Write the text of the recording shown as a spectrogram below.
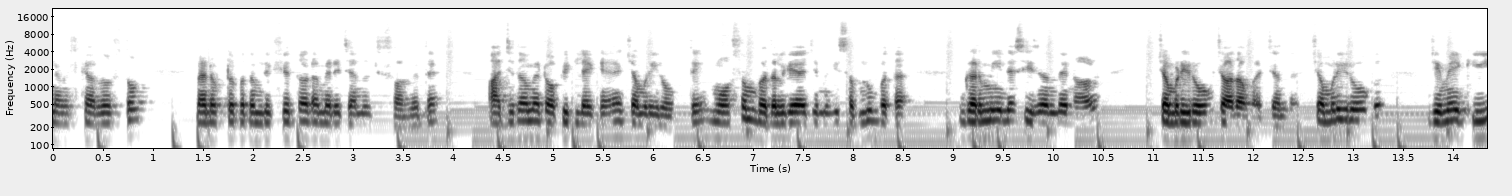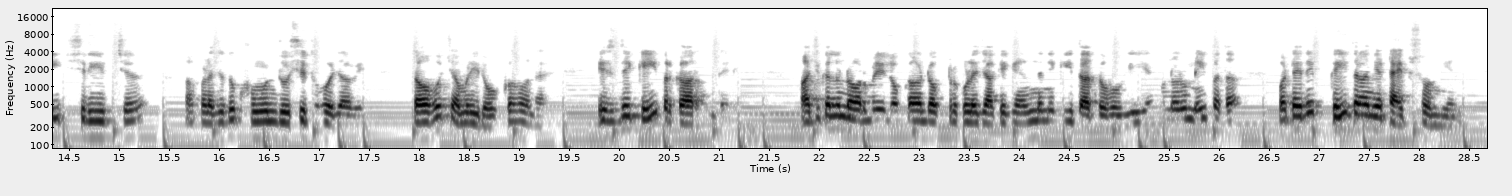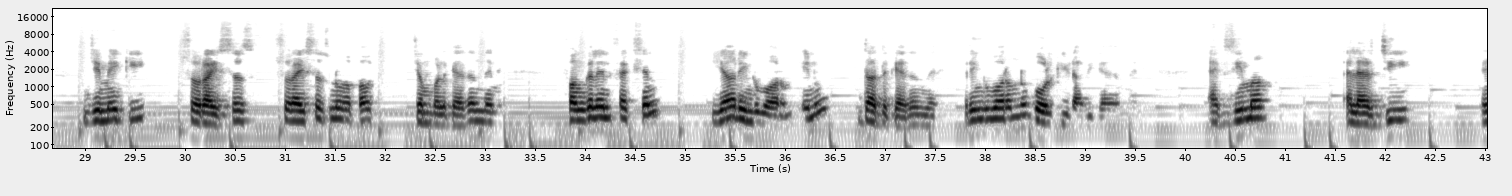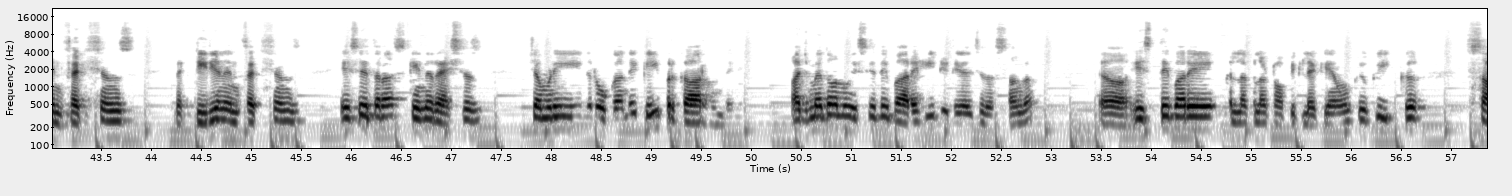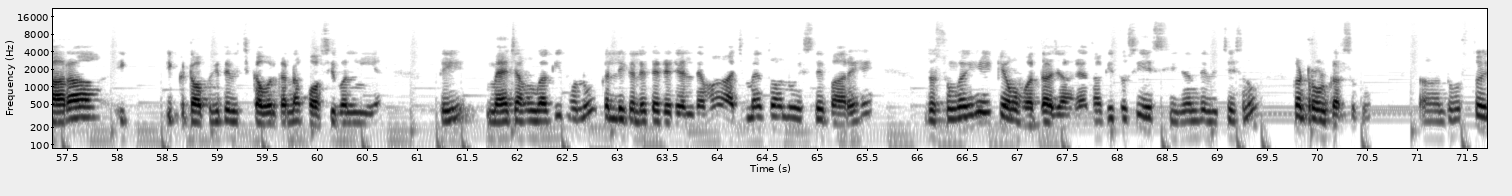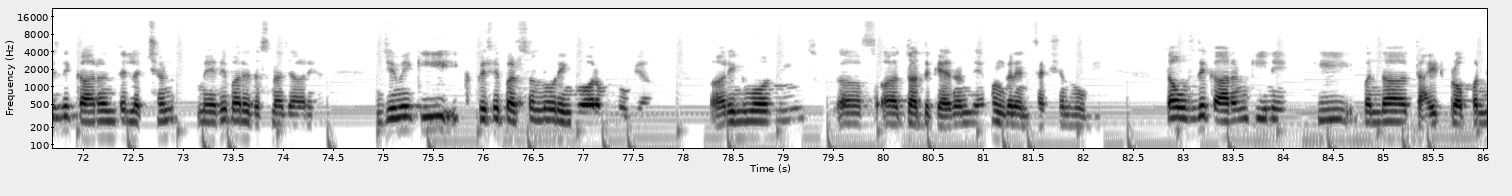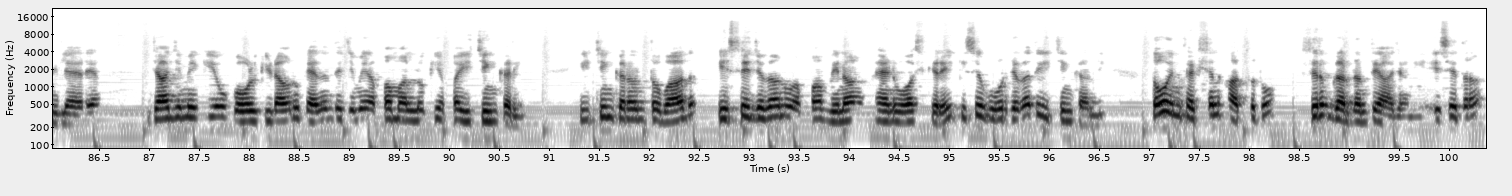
ਨਮਸਕਾਰ ਦੋਸਤੋ, ਮੈਂ ਡਾਕਟਰ ਪਤਮ ਦੀਕਸ਼ਿਤ, ਤੁਹਾਡਾ ਮੇਰੇ ਚੈਨਲ 'ਚ ਸਵਾਗਤ ਹੈ। ਅੱਜ ਦਾ ਮੈਂ ਟੌਪਿਕ ਲੈ ਕੇ ਆਇਆ ਚਮੜੀ ਰੋਗ ਤੇ। ਮੌਸਮ ਬਦਲ ਗਿਆ, ਜਿਵੇਂ ਕਿ ਸਭ ਨੂੰ ਪਤਾ ਗਰਮੀ ਦੇ ਸੀਜ਼ਨ ਦੇ ਨਾਲ ਚਮੜੀ ਰੋਗ ਜ਼ਿਆਦਾ ਵੱਧ ਜਾਂਦਾ ਹੈ। ਚਮੜੀ ਰੋਗ ਜਿਵੇਂ ਕਿ ਸਰੀਰ 'ਚ ਆਪਣਾ ਜਦੋਂ ਖੂਨ ਦੂਸ਼ਿਤ ਹੋ ਜਾਵੇ, ਤਾਂ ਉਹ ਚਮੜੀ ਰੋਗ ਕਹਾਉਂਦਾ ਹੈ। ਇਸ ਦੇ ਕਈ ਪ੍ਰਕਾਰ ਹੁੰਦੇ ਨੇ। ਅੱਜ ਕੱਲ ਨਾਰਮਲੀ ਲੋਕਾਂ ਡਾਕਟਰ ਕੋਲੇ ਜਾ ਕੇ ਕਹਿੰਦੇ ਨੇ ਕਿ ਦਰਦ ਹੋ ਗਈ ਹੈ, ਉਹਨਾਂ ਨੂੰ ਨਹੀਂ ਪਤਾ ਬਟ ਇਹਦੇ ਕਈ ਤਰ੍ਹਾਂ ਦੀਆਂ ਟਾਈਪਸ ਹੁੰਦੀਆਂ ਨੇ। ਜਿਵੇਂ ਕਿ ਸੋਰਾਇਸਿਸ ਸੋਰਾਇਸਿਸ ਨੂੰ ਆਪਾਂ ਚੰਬਲ ਕਹਿ ਦਿੰਦੇ ਨੇ। ਫੰਗਲ ਇਨਫੈਕਸ਼ਨ ਜਾਂ ਰਿੰਗ ਇਹਨੂੰ ਦਰਦ ਕਹਿ ਦਿੰਦੇ ਨੇ। ਰਿੰਗ ਵਾਰਮ ਨੂੰ ਗੋਲ ਕੀੜਾ ਵੀ ਕਹਿ ਦਿੰਦੇ ਨੇ। Eczema, allergy, infections, bacterial infections, ਇਸੇ ਤਰ੍ਹਾਂ ਸਕਿਨ ਰੈਸ਼ਸ, ਚਮੜੀ ਦੇ ਰੋਗਾਂ ਦੇ ਕਈ ਪ੍ਰਕਾਰ ਹੁੰਦੇ ਨੇ। ਅੱਜ ਮੈਂ ਤੁਹਾਨੂੰ ਇਸੇ ਦੇ ਬਾਰੇ ਹੀ ਡਿਟੇਲ ਚ ਦੱਸਾਂਗਾ। ਇਸ ਦੇ ਬਾਰੇ ਕੱਲਾ ਕੱਲਾ ਟੌਪਿਕ ਲੈ ਕੇ ਆਉਂ ਕਿਉਂਕਿ ਇੱਕ ਸਾਰਾ, ਇੱਕ ਇੱਕ ਟੌਪਿਕ ਦੇ ਵਿੱਚ ਕਵਰ ਕਰਨਾ ਪੋਸੀਬਲ ਨਹੀਂ ਹੈ। ਤੇ ਮੈਂ ਚਾਹੂੰਗਾ ਕਿ ਤੁਹਾਨੂੰ ਕੱਲੀ ਕੱਲੇ ਤੇ ਡਿਟੇਲ ਦੇਵਾਂ। ਅੱਜ ਮੈਂ ਤੁਹਾਨੂੰ ਇਸ ਦੇ ਬਾਰੇ ਦੱਸੂੰਗਾ ਕਿ ਇਹ ਕਿਉਂ ਵੱਧਦਾ ਜਾ ਰਿਹਾ, ਤਾਂ ਕਿ ਤੁਸੀਂ ਇਸ ਸੀਜ਼ਨ ਦੇ ਵਿੱਚ ਇਸ ਨੂੰ ਕੰਟਰੋਲ ਕਰ ਸਕੋ। ਦੋਸਤੋ, ਇਸ ਦੇ ਕਾਰਨ ਤੇ ਲੱਛਣ ਮੈਂ ਇਹਦੇ ਬਾਰੇ ਦੱਸਣਾ ਜਾ ਰਿਹਾ। ਜਿਵੇਂ ਕਿ ਇੱਕ ਕਿਸੇ ਪਰਸਨ ਨੂੰ ਰਿੰਗ ਵਾਰਮ ਹੋ ਗਿਆ। ਰਿੰਗ ਵਾਰਮ ਮੀਨਸ ਦਰਦ ਕਹਿ ਦਿੰਦੇ ਆ ਫੰਗਲ ਇਨਫੈਕਸ਼ਨ ਹੋ ਗਈ। ਤਾਂ ਉਸ ਦੇ ਕਾਰਨ ਕੀ ਨੇ? ਕਿ ਬੰਦਾ ਡਾਈਟ ਪ੍ਰੋਪਰ ਨਹੀਂ ਲੈ ਰਿਹਾ। ਜਾਂ ਜਿਵੇਂ ਕਿ ਉਹ ਗੋਲ ਕੀੜਾ ਉਹਨੂੰ ਕਹਿ ਦਿੰਦੇ, ਜਿਵੇਂ ਆਪਾਂ ਮੰਨ ਲਓ ਕਿ ਆਪਾਂ ਈਚਿੰਗ ਕਰੀ। ਈਚਿੰਗ ਕਰਨ ਤੋਂ ਬਾਅਦ ਇਸੇ ਜਗ੍ਹਾ ਨੂੰ ਆਪਾਂ ਬਿਨਾ ਹੈਂਡ ਵਾਸ਼ ਕਰੇ, ਕਿਸੇ ਹੋਰ ਜਗ੍ਹਾ ਤੇ ਈਚਿੰਗ ਕਰ ਲਈ, ਤਾਂ ਉਹ ਇਨਫੈਕਸ਼ਨ ਹੱਥ ਤੋਂ ਸਿਰਫ ਗਰਦਨ ਤੇ ਆ ਜਾਣੀ ਹੈ। ਇਸੇ ਤਰ੍ਹਾਂ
